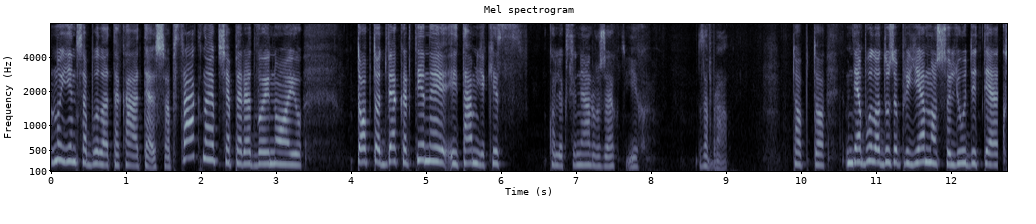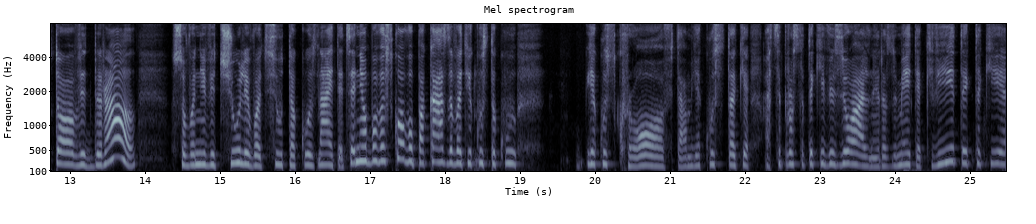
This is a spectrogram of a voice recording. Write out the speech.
Ну, інша була така теж абстрактна ще перед війною. Тобто дві картини, і там якийсь колекціонер вже їх забрав. Тобто мені було дуже приємно, що люди, те, хто відбирав, що вони відчули оцю таку, знаєте, це не обов'язково показувати якусь таку. Якусь кров, там, якусь таке, а це просто такий візуальний, розумієте, квіти такі.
